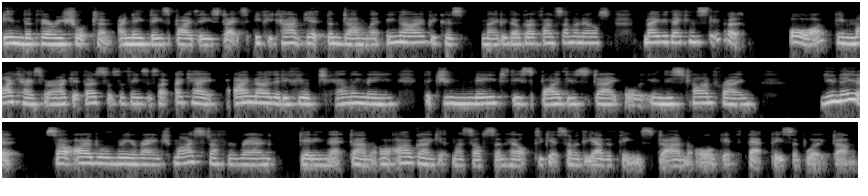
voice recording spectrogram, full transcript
in the very short term. I need these by these dates. If you can't get them done, let me know because maybe they'll go find someone else. Maybe they can skip it. Or in my case, where I get those sorts of things, it's like, okay, I know that if you're telling me that you need this by this date or in this time frame, you need it. So I will rearrange my stuff around getting that done, or I'll go and get myself some help to get some of the other things done or get that piece of work done.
